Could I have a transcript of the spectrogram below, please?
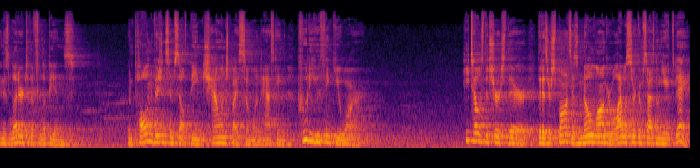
in his letter to the Philippians, when Paul envisions himself being challenged by someone asking, Who do you think you are? He tells the church there that his response is no longer, Well, I was circumcised on the eighth day.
